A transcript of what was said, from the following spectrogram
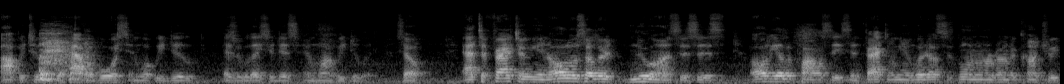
opportunity to have a voice in what we do as it relates to this and why we do it. So after factoring in all those other nuances, is all the other policies and factoring in what else is going on around the country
